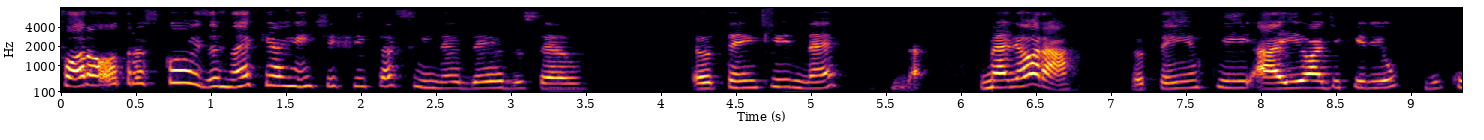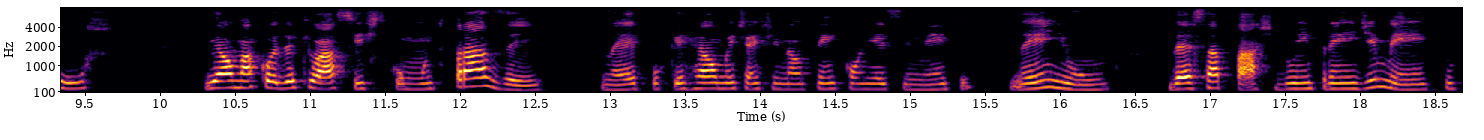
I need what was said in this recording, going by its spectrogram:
fora outras coisas, né, que a gente fica assim, meu Deus do céu, eu tenho que, né, melhorar, eu tenho que, aí eu adquiri o, o curso, e é uma coisa que eu assisto com muito prazer, né, porque realmente a gente não tem conhecimento nenhum dessa parte do empreendimento,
